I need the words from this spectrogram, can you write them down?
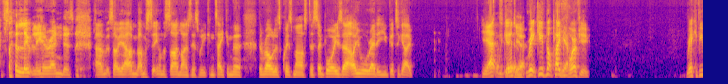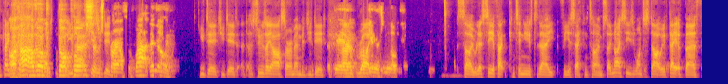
absolutely horrendous. Um, so yeah, I'm I'm sitting on the sidelines this week and taking the the role as quizmaster. So boys, uh, are you all ready? You good to go? Yeah, we Let's good. Yeah. Rick, you've not played Yeah. before, have you? Rick, have you played? I have. I've got. Paulson Yes, did. straight off the bat, didn't I? You did. You did. As soon as I asked, I remembered you did. Um, right. luck. So let's see if that continues today for your second time. So nice, easy one to start with. Date of birth.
